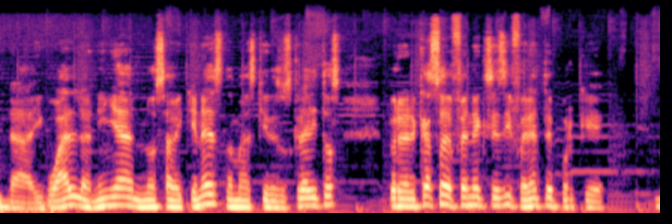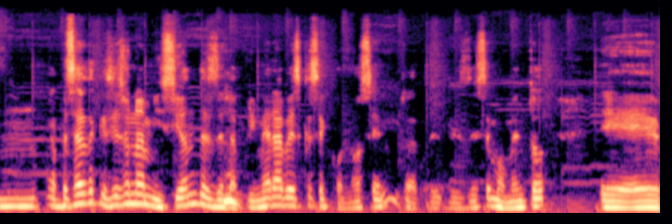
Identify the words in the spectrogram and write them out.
da igual, la niña no sabe quién es, nada más quiere sus créditos. Pero en el caso de Fénix es diferente porque, mm, a pesar de que sí es una misión desde la primera vez que se conocen, o sea, desde ese momento, eh,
